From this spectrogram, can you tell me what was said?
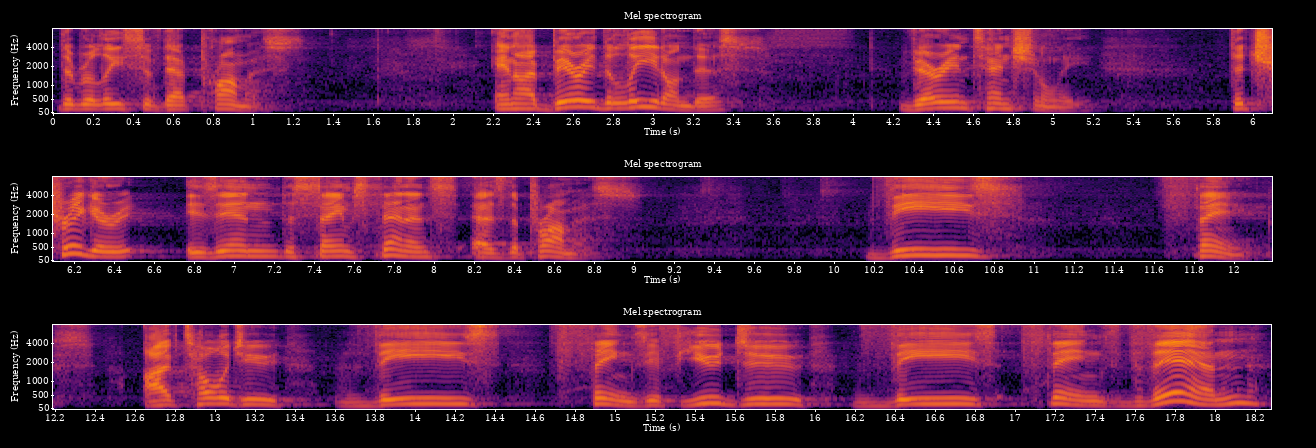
the release of that promise. And I buried the lead on this very intentionally. The trigger is in the same sentence as the promise. These things. I've told you these things. If you do these things, then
